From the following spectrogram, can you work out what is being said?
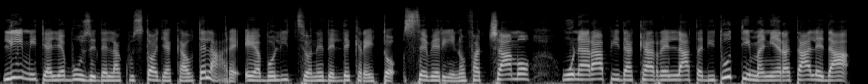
limiti agli abusi della custodia cautelare e abolizione del decreto Severino. Facciamo una rapida carrellata di tutti in maniera tale da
